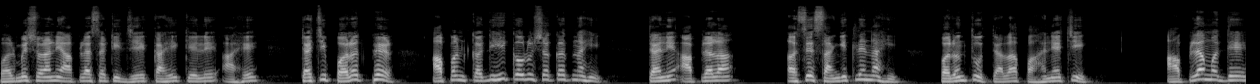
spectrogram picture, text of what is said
परमेश्वराने आपल्यासाठी जे काही केले आहे त्याची परतफेड आपण कधीही करू शकत नाही. त्याने आपल्याला असे सांगितले नाही परंतु त्याला पाहण्याची आपल्यामध्ये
